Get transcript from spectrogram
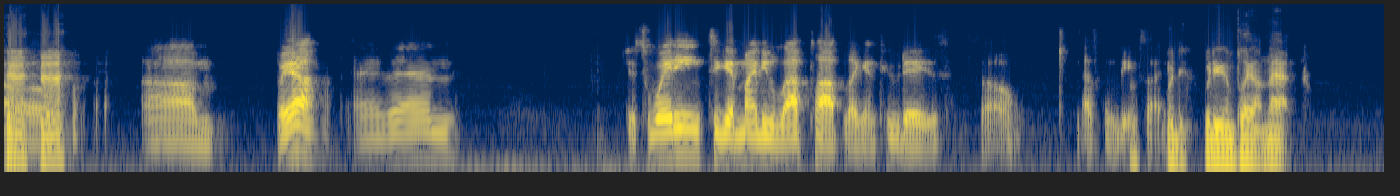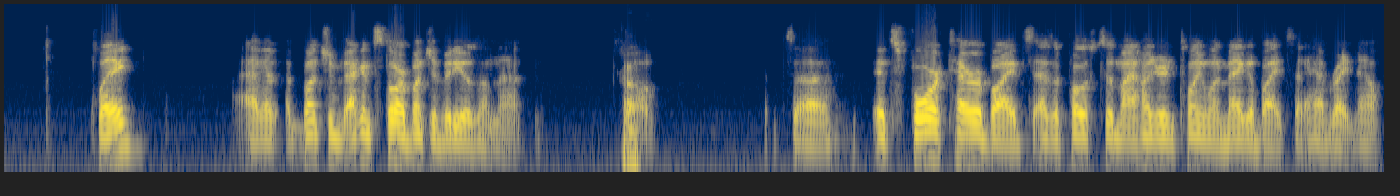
So, um, but yeah, and then just waiting to get my new laptop like in two days. So that's gonna be exciting. What, what are you gonna play on that? play. I have a, a bunch of I can store a bunch of videos on that. So it's uh it's four terabytes as opposed to my 121 megabytes that I have right now.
